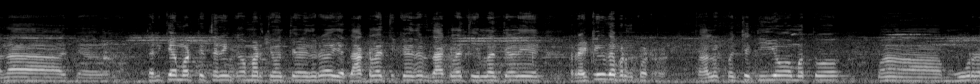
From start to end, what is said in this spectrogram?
ಅದ ತನಿಖೆ ಮಾಡ್ತೀವಿ ತನಿಖೆ ಮಾಡ್ತೀವಿ ಅಂತ ಹೇಳಿದ್ರು ದಾಖಲಾತಿ ಕೇಳಿದ್ರು ದಾಖಲಾತಿ ಇಲ್ಲ ಅಂತೇಳಿ ರೈಟಿಂಗ್ದಾಗ ಬರೆದು ಕೊಟ್ಟರು ತಾಲೂಕ್ ಪಂಚಾಯತ್ ಇ ಒ ಮತ್ತು ಮೂರು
